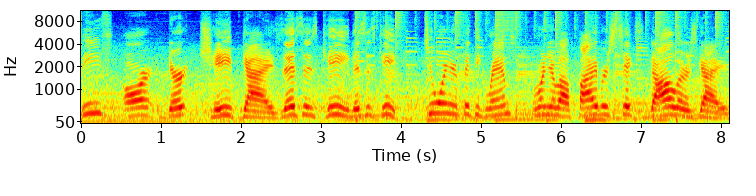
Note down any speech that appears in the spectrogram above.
these are dirt cheap, guys. This is key, this is key. 250 grams will run you about five or six dollars, guys.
